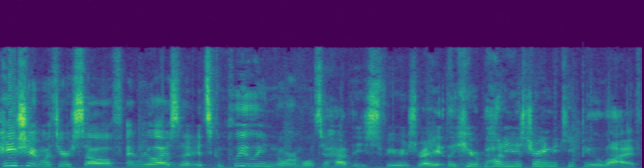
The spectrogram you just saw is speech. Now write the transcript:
patient with yourself and realize that it's completely normal to have these fears, right? Like your body is trying to keep you alive.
